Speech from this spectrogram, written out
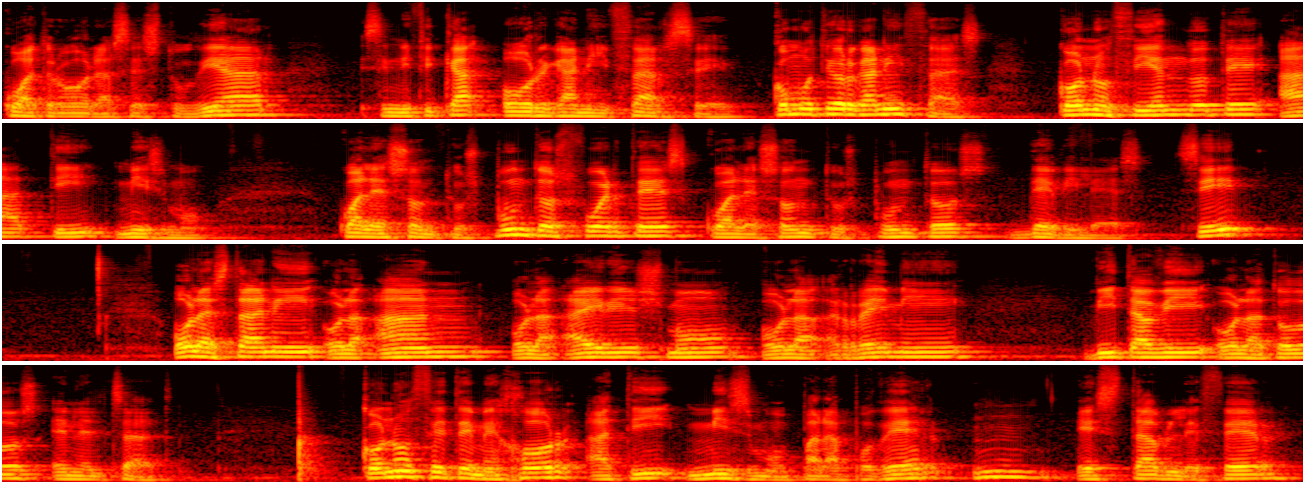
cuatro horas estudiar. Significa organizarse. ¿Cómo te organizas? Conociéndote a ti mismo. ¿Cuáles son tus puntos fuertes? ¿Cuáles son tus puntos débiles? ¿Sí? Hola Stani, hola Ann, hola Irishmo, hola Remy, Vitavi, hola a todos en el chat. Conócete mejor a ti mismo para poder mm, establecer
